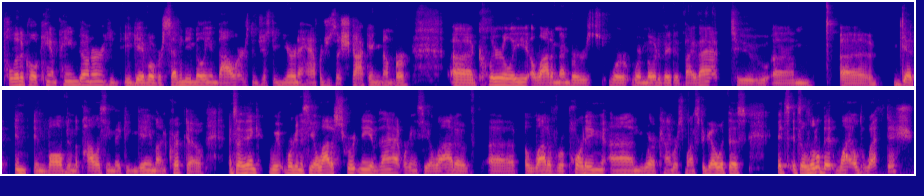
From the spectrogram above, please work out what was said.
political campaign donor. He, he gave over seventy million dollars in just a year and a half, which is a shocking number. Uh, clearly, a lot of members were were motivated by that to um, uh, get in, involved in the policymaking game on crypto. And so I think we, are going to see a lot of scrutiny of that. We're going to see a lot of uh, a lot of reporting on where Congress wants to go with this. It's it's a little bit wild westish.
